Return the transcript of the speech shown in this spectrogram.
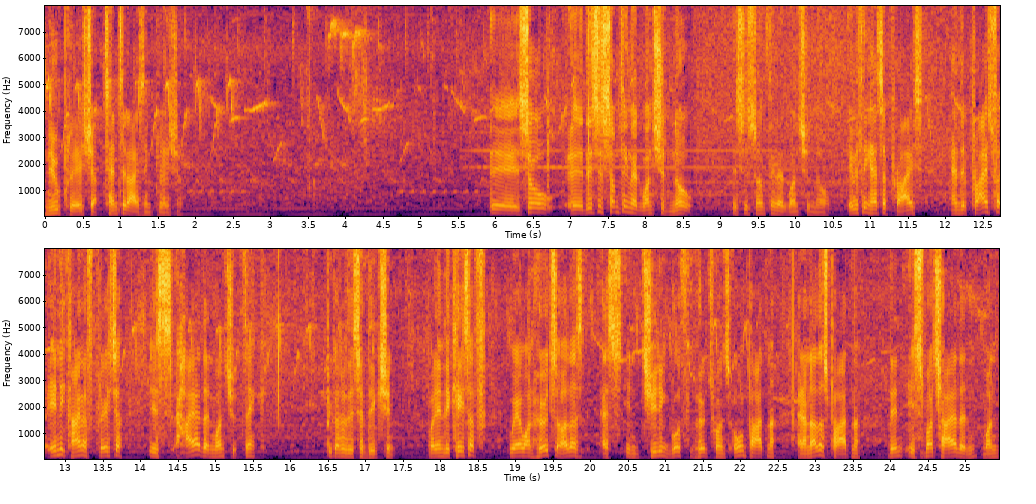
new pleasure, tantalizing pleasure. Uh, so, uh, this is something that one should know. This is something that one should know. Everything has a price, and the price for any kind of pleasure is higher than one should think because of this addiction. But in the case of where one hurts others, as in cheating, both hurts one's own partner and another's partner, then it's much higher than one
